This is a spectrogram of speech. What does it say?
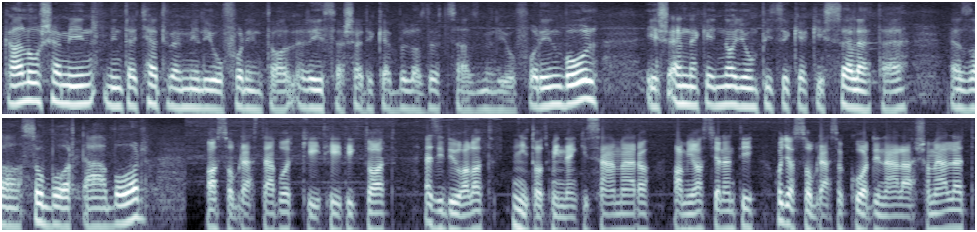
Kálósemény mintegy 70 millió forinttal részesedik ebből az 500 millió forintból, és ennek egy nagyon picike kis szelete ez a szobortábor. A szobrásztábor két hétig tart, ez idő alatt nyitott mindenki számára, ami azt jelenti, hogy a szobrászok koordinálása mellett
